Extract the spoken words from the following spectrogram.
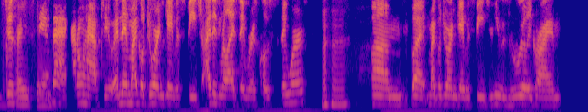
Just Crazy. stand back. I don't have to. And then Michael Jordan gave a speech. I didn't realize they were as close as they were. Mhm. Um, but Michael Jordan gave a speech and he was really crying.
